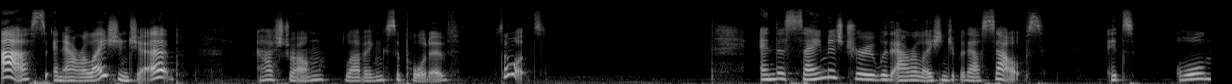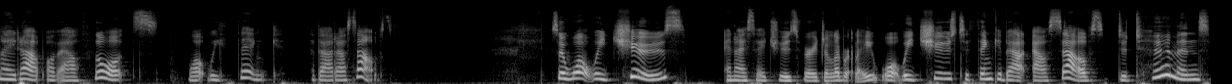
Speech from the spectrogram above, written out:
us and our relationship are strong, loving, supportive thoughts. And the same is true with our relationship with ourselves. It's all made up of our thoughts, what we think about ourselves. So, what we choose, and I say choose very deliberately, what we choose to think about ourselves determines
